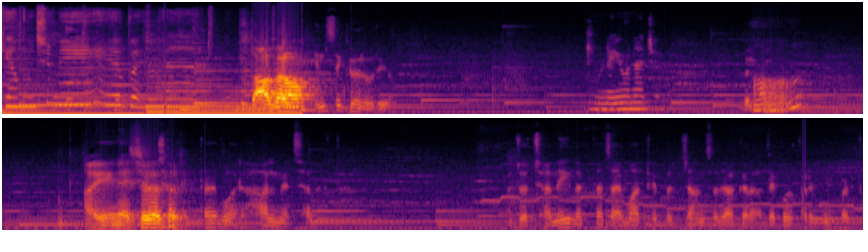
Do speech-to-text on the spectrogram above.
क्या मुझमें बता बता तो रहा हूँ इनसिक्योर हो रही हो? क्यों नहीं होना चाहिए। आई नेचुरल अच्छा लगता है वो हर हाल में अच्छा लगता है। जो अच्छा नहीं लगता चाहे माथे पर चाँद सजा कर आते कोई फ़र्क नहीं पड़ता।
